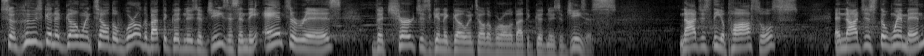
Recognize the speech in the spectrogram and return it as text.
so who's going to go and tell the world about the good news of Jesus? And the answer is the church is going to go and tell the world about the good news of Jesus. Not just the apostles and not just the women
